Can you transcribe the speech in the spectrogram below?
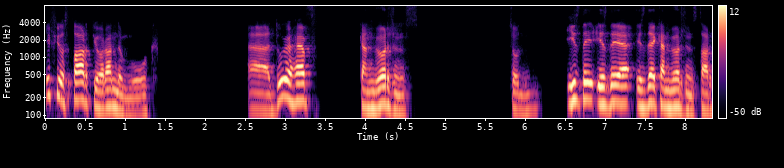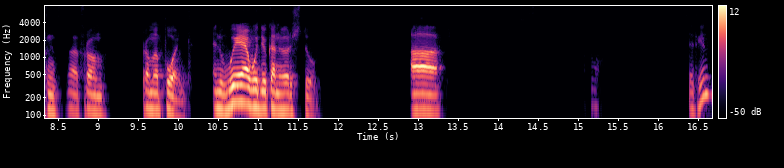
If you start your random walk, uh, do you have convergence? So is there is there is there convergence starting uh, from from a and where would you converge to? Uh, say it again?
